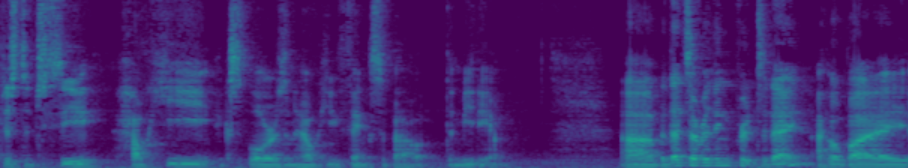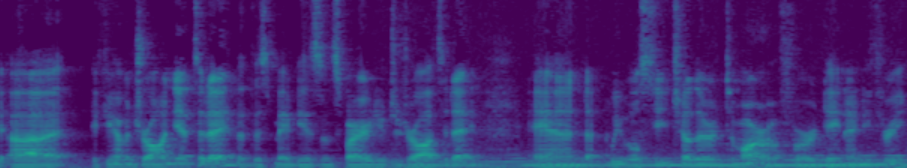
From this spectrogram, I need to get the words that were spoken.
just to see how he explores and how he thinks about the medium. Uh, but that's everything for today. I hope I, uh, if you haven't drawn yet today, that this maybe has inspired you to draw today. And we will see each other tomorrow for day 93.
